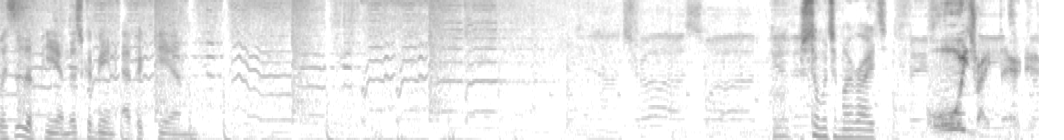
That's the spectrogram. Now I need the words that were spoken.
This is a PM. This could be an epic PM. There's someone to my right. Oh, he's right there, dude.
